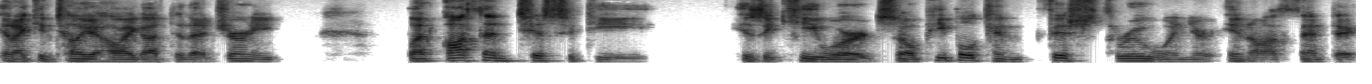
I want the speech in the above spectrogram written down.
and I can tell you how I got to that journey. But authenticity is a key word. So people can fish through when you're inauthentic.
